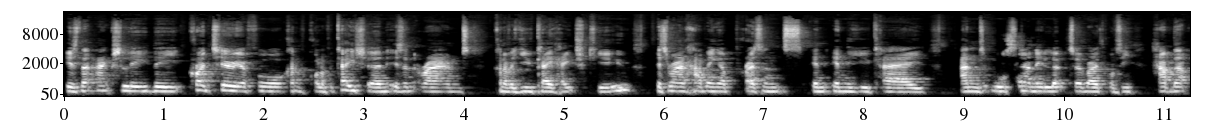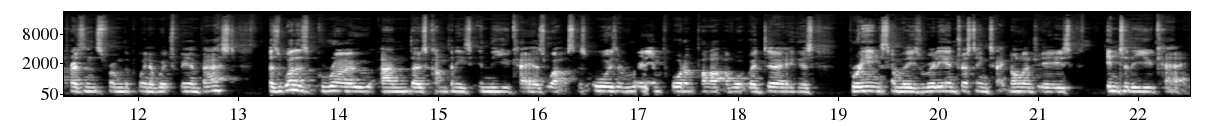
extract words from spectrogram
is that actually the criteria for kind of qualification isn't around kind of a UK HQ. It's around having a presence in, in the UK. And we certainly look to both obviously have that presence from the point of which we invest, as well as grow um, those companies in the UK as well. So it's always a really important part of what we're doing is bringing some of these really interesting technologies into the UK.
